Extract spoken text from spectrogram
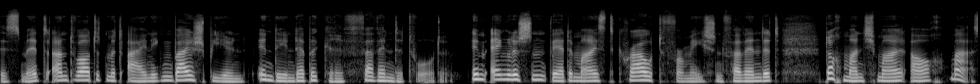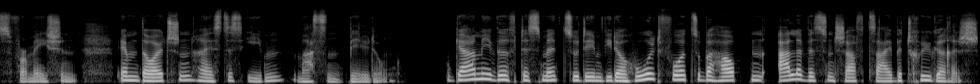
Desmet antwortet mit einigen Beispielen, in denen der Begriff verwendet wurde. Im Englischen werde meist Crowd Formation verwendet, doch manchmal auch Mass Formation. Im Deutschen heißt es eben Massenbildung. Gami wirft Desmet zudem wiederholt vor, zu behaupten, alle Wissenschaft sei betrügerisch.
